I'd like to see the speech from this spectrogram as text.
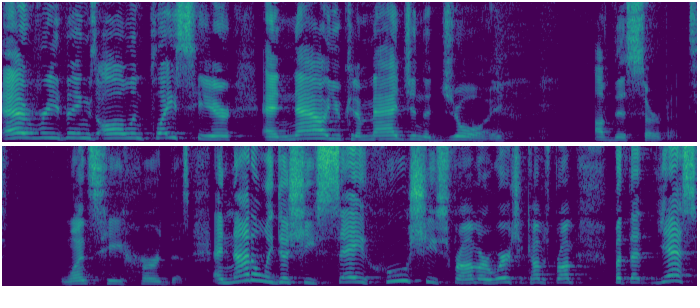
Everything's all in place here, and now you can imagine the joy of this servant once he heard this. And not only does she say who she's from or where she comes from, but that, yes,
